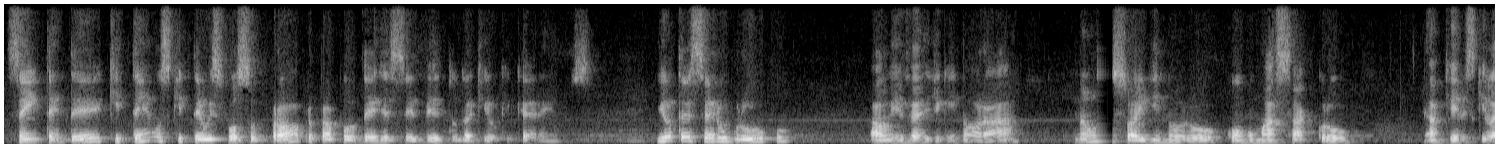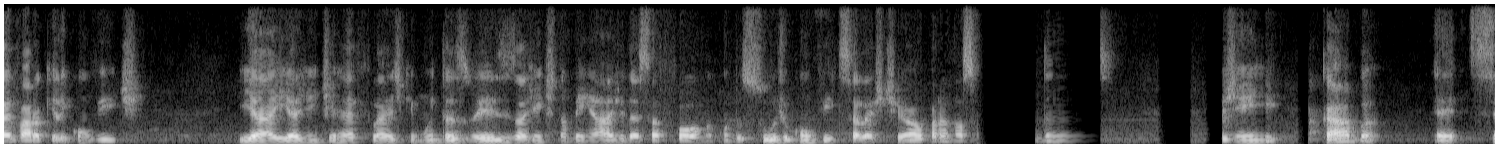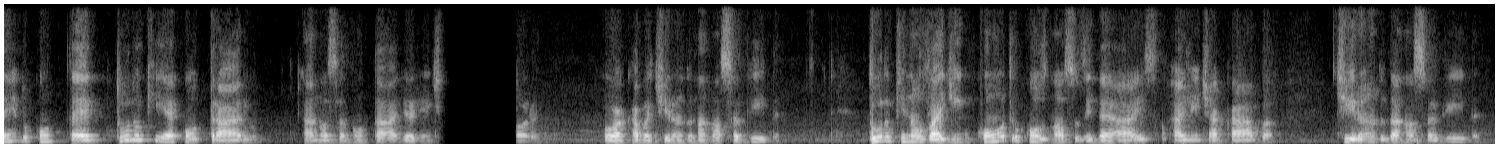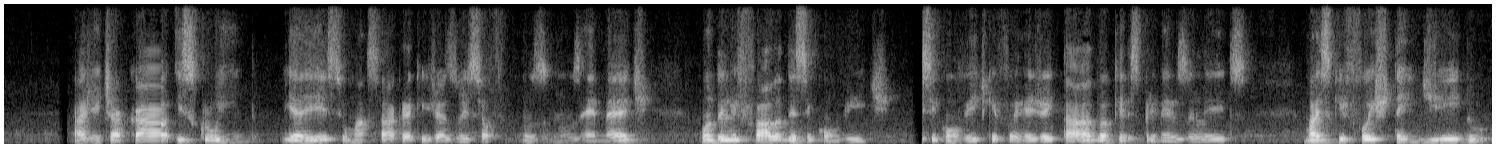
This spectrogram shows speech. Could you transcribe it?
Sem entender que temos que ter o esforço próprio para poder receber tudo aquilo que queremos. E o terceiro grupo ao invés de ignorar, não só ignorou, como massacrou aqueles que levaram aquele convite. E aí a gente reflete que muitas vezes a gente também age dessa forma quando surge o convite celestial para a nossa mudança. A gente acaba é, sendo é, tudo que é contrário à nossa vontade, a gente ignora ou acaba tirando na nossa vida tudo que não vai de encontro com os nossos ideais, a gente acaba tirando da nossa vida. A gente acaba excluindo. E é esse o massacre a que Jesus nos, nos remete quando ele fala desse convite. Esse convite que foi rejeitado àqueles primeiros eleitos, mas que foi estendido,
